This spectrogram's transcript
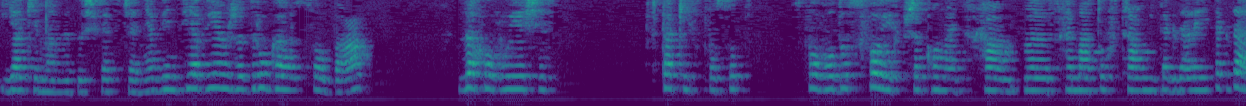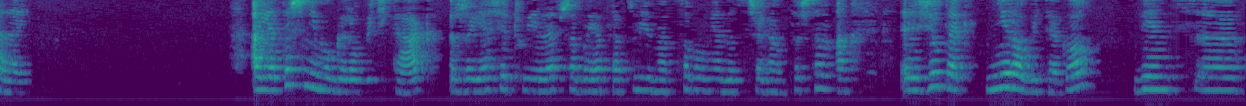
jakie mamy doświadczenia, więc ja wiem, że druga osoba zachowuje się w taki sposób z powodu swoich przekonań, e, schematów, traum itd., tak itd. Tak a ja też nie mogę robić tak, że ja się czuję lepsza, bo ja pracuję nad sobą, ja dostrzegam coś tam, a e, ziutek nie robi tego, więc e,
